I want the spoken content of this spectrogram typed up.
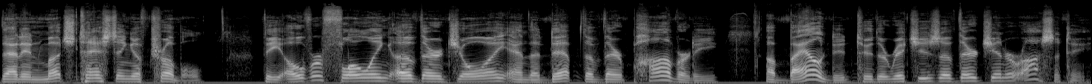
that in much testing of trouble, the overflowing of their joy and the depth of their poverty abounded to the riches of their generosity.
